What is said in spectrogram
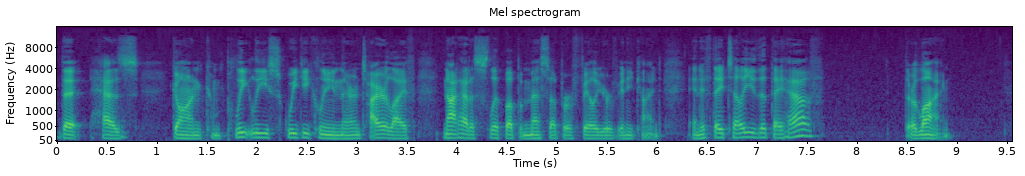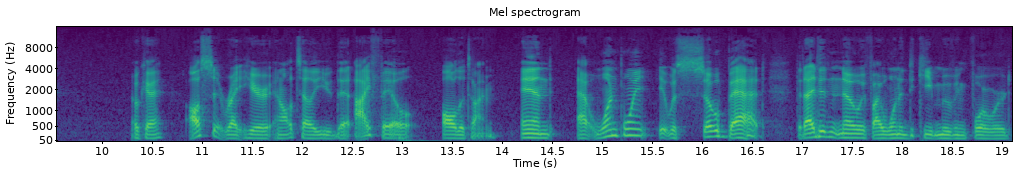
that has gone completely squeaky clean their entire life, not had a slip up, a mess up, or a failure of any kind. And if they tell you that they have, they're lying. Okay? I'll sit right here and I'll tell you that I fail all the time. And at one point, it was so bad that I didn't know if I wanted to keep moving forward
